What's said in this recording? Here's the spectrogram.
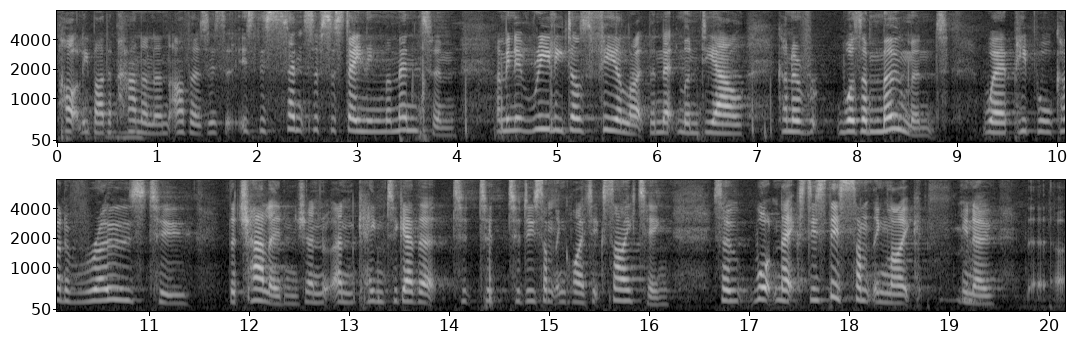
partly by the panel and others, is, is this sense of sustaining momentum. I mean, it really does feel like the Net Mundial kind of was a moment where people kind of rose to the challenge and, and came together to, to, to do something quite exciting. So what next? Is this something like, you know, uh,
